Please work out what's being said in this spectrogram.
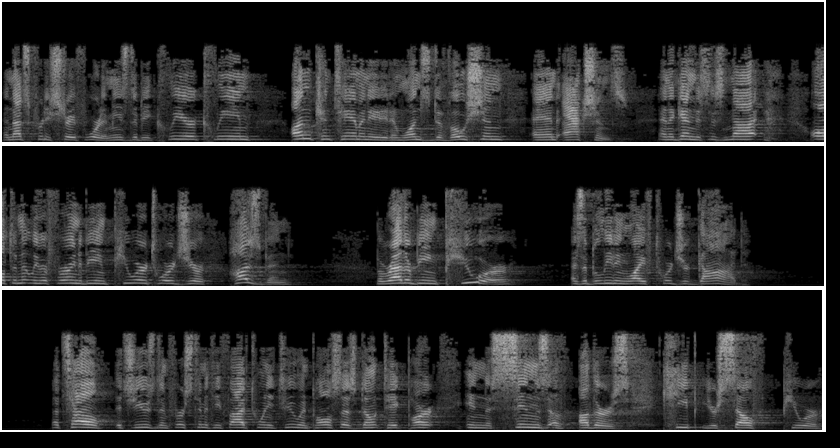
And that's pretty straightforward. It means to be clear, clean, uncontaminated in one's devotion and actions. And again, this is not ultimately referring to being pure towards your husband but rather being pure as a believing wife towards your God. That's how it's used in 1 Timothy 5:22 when Paul says don't take part in the sins of others, keep yourself pure.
